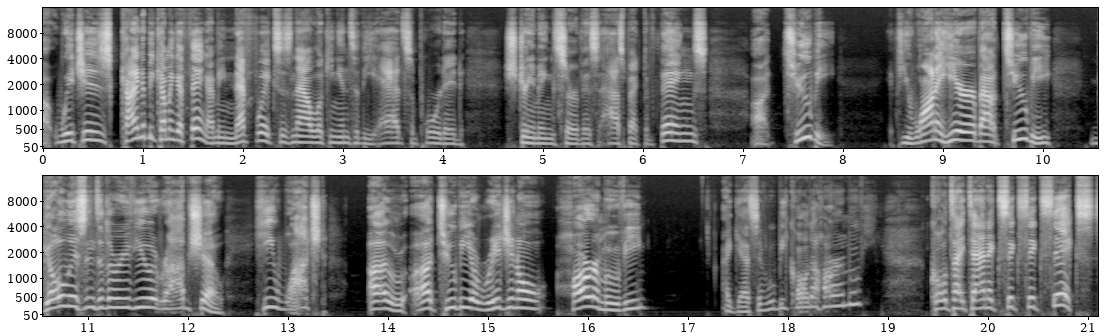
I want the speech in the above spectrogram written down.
uh, which is kind of becoming a thing. I mean, Netflix is now looking into the ad supported streaming service aspect of things. Uh, Tubi. If you want to hear about Tubi, go listen to the review at Rob's show. He watched a, a Tubi original horror movie. I guess it would be called a horror movie called Titanic 666.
